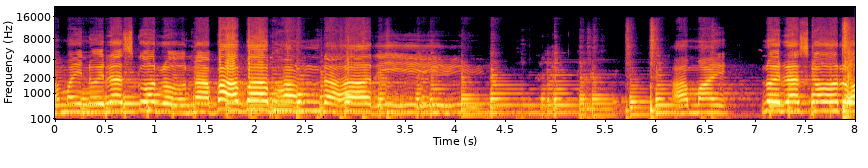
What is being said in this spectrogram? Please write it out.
আমায় নৈরাশ করো না বাবা ভান্ডারি। আমায় নৈরাশ করো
